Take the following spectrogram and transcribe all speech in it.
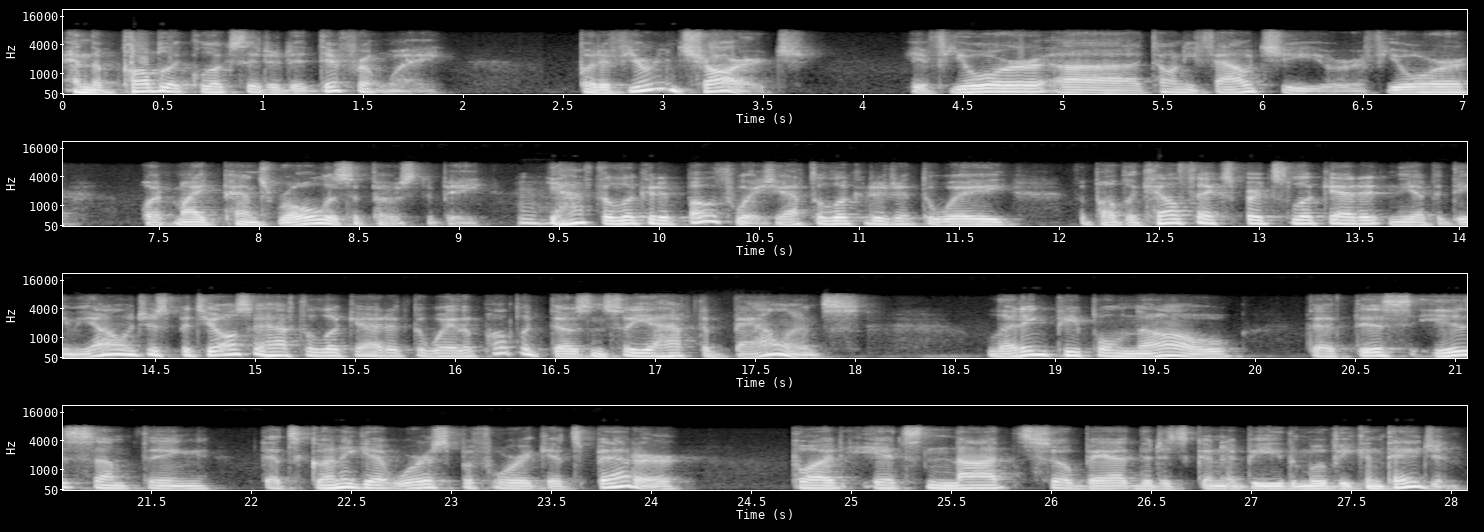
and the public looks at it a different way. But if you're in charge, if you're uh, Tony Fauci or if you're what Mike Pence's role is supposed to be, mm-hmm. you have to look at it both ways. You have to look at it the way the public health experts look at it and the epidemiologists, but you also have to look at it the way the public does. And so you have to balance letting people know that this is something that's going to get worse before it gets better, but it's not so bad that it's going to be the movie Contagion.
